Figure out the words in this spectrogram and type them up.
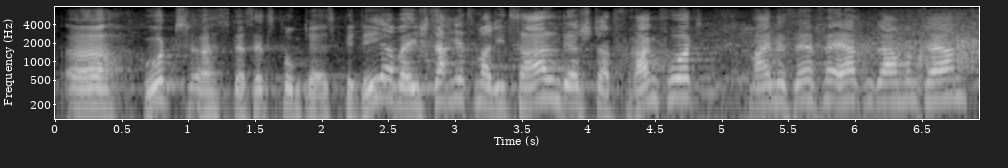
Äh, gut, das ist der Setzpunkt der SPD. Aber ich sage jetzt einmal die Zahlen der Stadt Frankfurt, meine sehr verehrten Damen und Herren.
